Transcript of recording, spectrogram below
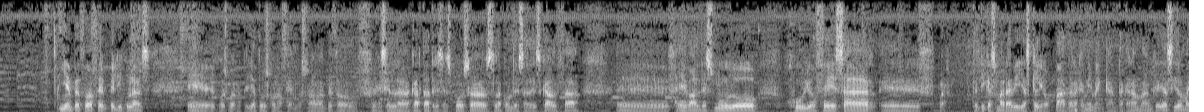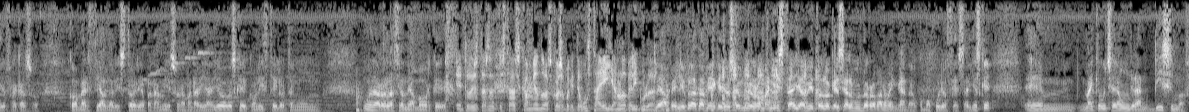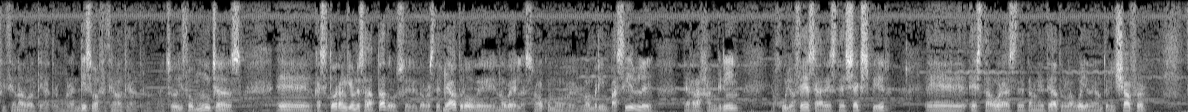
y empezó a hacer películas, eh, pues bueno, que ya todos conocemos, ¿no? Empezó, es la Carta a Tres Esposas, La Condesa Descalza, eh, Eva al Desnudo, Julio César, bueno, auténticas maravillas. Cleopatra, que a mí me encanta, caramba, aunque haya sido el mayor fracaso comercial de la historia, para mí es una maravilla. Yo es que con Liz Taylor tengo un- una relación de amor que... Entonces estás, estás cambiando las cosas porque te gusta ella, no la película. La película también, que yo soy muy romanista y a mí todo lo que sea el mundo romano me encanta, como Julio César. Y es que eh, Mankiewicz era un grandísimo aficionado al teatro, un grandísimo aficionado al teatro. De hecho, hizo muchas, eh, casi todos eran guiones adaptados eh, de obras de teatro o de novelas, ¿no? Como El hombre impasible de Graham Greene, Julio César es de Shakespeare, eh, esta obra es de, también de teatro, La huella de Anthony Schaffer.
